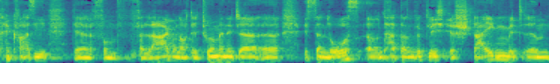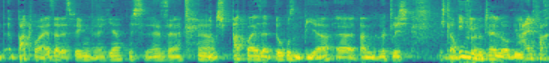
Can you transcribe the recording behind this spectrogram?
quasi der vom Verlag und auch der Tourmanager äh, ist dann los und hat dann wirklich äh, Steigen mit ähm, Budweiser, deswegen äh, hier mit, äh, sehr, mit Budweiser Dosenbier äh, dann wirklich, ich glaube, In die Hotellobby. einfach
